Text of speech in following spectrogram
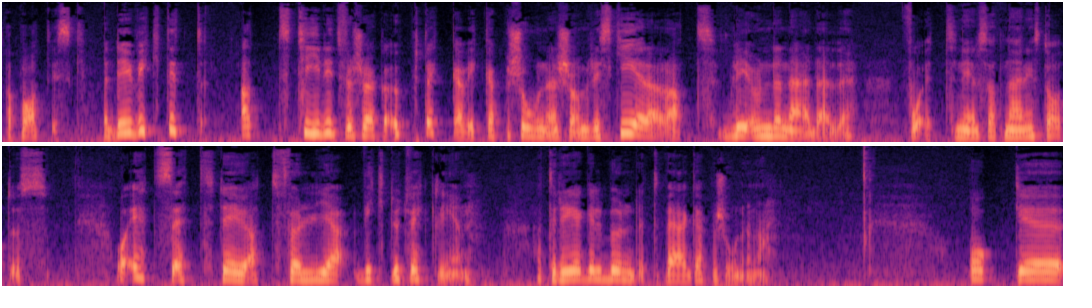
apatisk. Det är viktigt att tidigt försöka upptäcka vilka personer som riskerar att bli undernärda eller få ett nedsatt näringsstatus. Och ett sätt det är ju att följa viktutvecklingen, att regelbundet väga personerna. Och eh,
